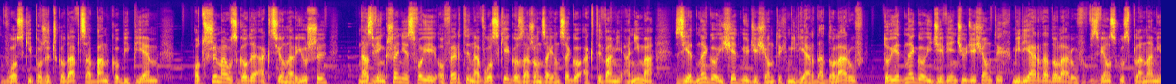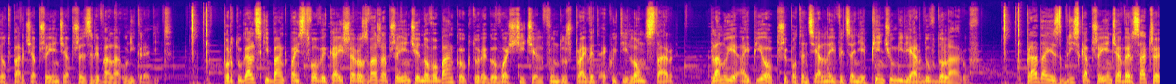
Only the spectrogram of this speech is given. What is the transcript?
włoski pożyczkodawca Banco BPM otrzymał zgodę akcjonariuszy na zwiększenie swojej oferty na włoskiego zarządzającego aktywami Anima z 1,7 miliarda dolarów do 1,9 miliarda dolarów w związku z planami odparcia przejęcia przez rywala Unicredit. Portugalski bank państwowy Caixa rozważa przejęcie Nowobanco, którego właściciel, fundusz Private Equity Lone Star, planuje IPO przy potencjalnej wycenie 5 miliardów dolarów. Prada jest bliska przejęcia Versace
